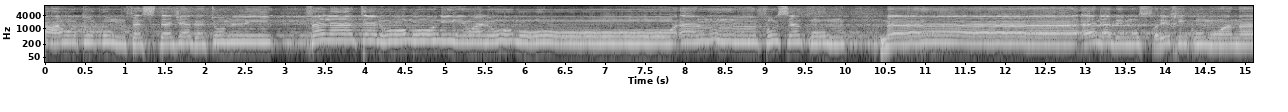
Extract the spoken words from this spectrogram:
دعوتكم فاستجبتم لي فلا تلوموني ولوموا أنفسكم. ما أنا بمصرخكم وما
